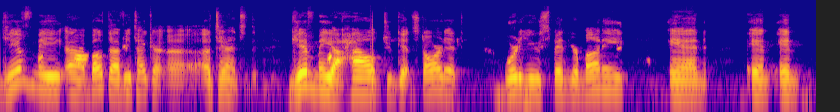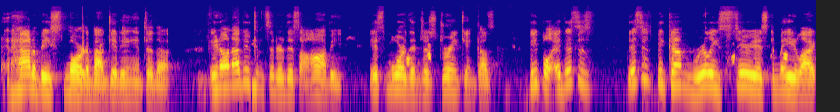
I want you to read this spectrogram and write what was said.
Give me, uh, both of you, take a, a, a chance. Give me a how to get started where do you spend your money and and and and how to be smart about getting into the you know and i do consider this a hobby it's more than just drinking because people this is this has become really serious to me like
